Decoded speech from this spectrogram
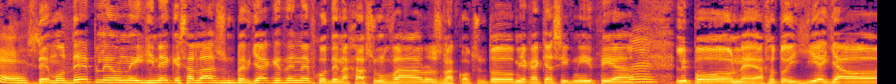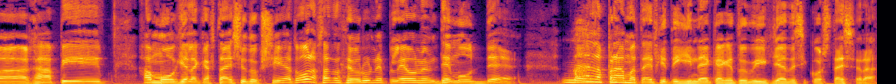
λες; Ντεμοντέ πλέον οι γυναίκες αλλάζουν παιδιά και δεν εύχονται να χάσουν βάρος, να κόψουν το, μια κακιά συνήθεια. Ναι. Λοιπόν, ε, αυτό το υγεία για αγάπη, χαμόγελα και αυτά, αισιοδοξία. το- Όλα αυτά τα θεωρούν πλέον ντεμοντέ. Ναι. Άλλα πράγματα εύχεται η γυναίκα για το 2024.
